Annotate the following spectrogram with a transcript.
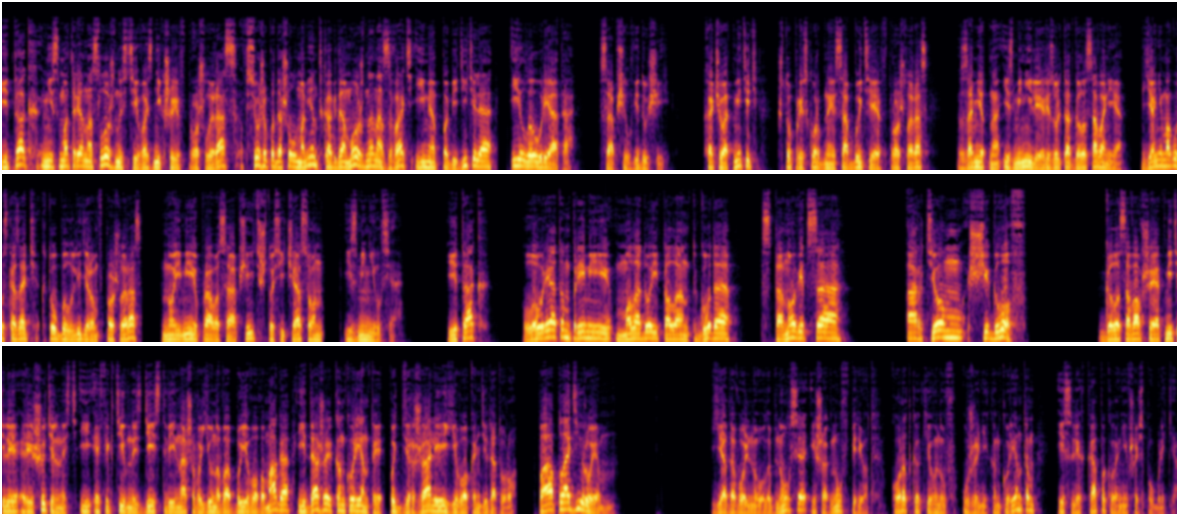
Итак, несмотря на сложности, возникшие в прошлый раз, все же подошел момент, когда можно назвать имя победителя и лауреата, сообщил ведущий. Хочу отметить, что прискорбные события в прошлый раз заметно изменили результат голосования. Я не могу сказать, кто был лидером в прошлый раз, но имею право сообщить, что сейчас он изменился. Итак, лауреатом премии «Молодой талант года» становится Артем Щеглов. Голосовавшие отметили решительность и эффективность действий нашего юного боевого мага, и даже конкуренты поддержали его кандидатуру. Поаплодируем! Я довольно улыбнулся и шагнул вперед, коротко кивнув уже не конкурентам и слегка поклонившись публике.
